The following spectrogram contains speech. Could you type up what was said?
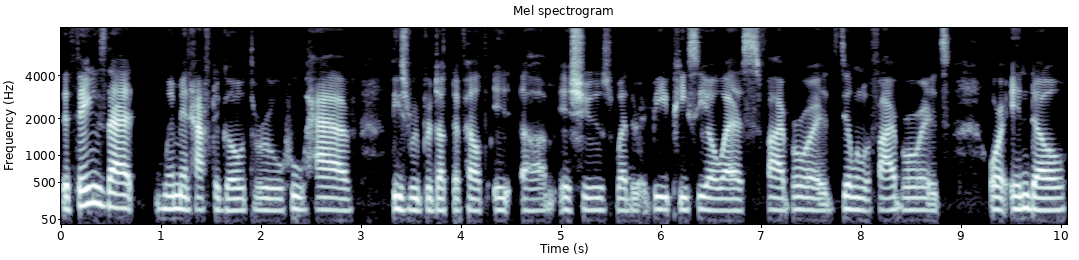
the things that women have to go through who have these reproductive health um, issues whether it be pcos fibroids dealing with fibroids or endo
